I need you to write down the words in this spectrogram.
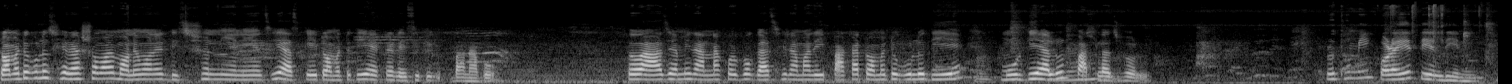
টমেটোগুলো ছেঁড়ার সময় মনে মনে ডিসিশন নিয়ে নিয়েছি আজকে এই টমেটো দিয়ে একটা রেসিপি বানাবো। তো আজ আমি রান্না করব গাছের আমার এই পাকা টমেটোগুলো দিয়ে মুরগি, আলুর পাতলা ঝোল। প্রথমেই কড়াইয়ে তেল দিয়ে নিচ্ছি।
